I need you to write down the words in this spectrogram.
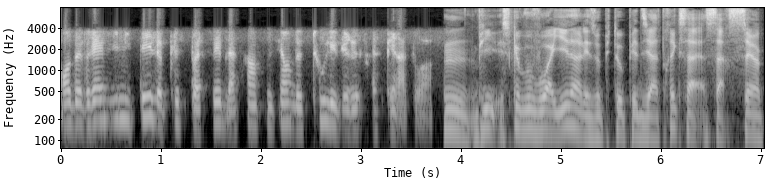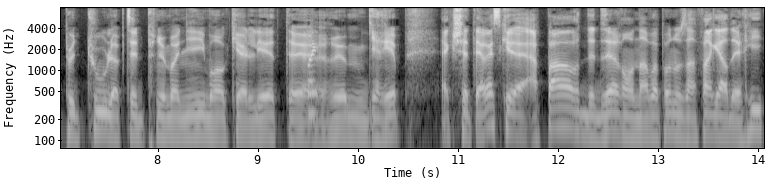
on devrait limiter le plus possible la transmission de tous les virus respiratoires. Hmm. Puis ce que vous voyez dans les hôpitaux pédiatriques, ça, ça c'est un peu de tout, là, peut-être pneumonie, bronchiolite, euh, rhume, grippe, etc. Est-ce que à part de dire on n'envoie pas nos enfants à garderie,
